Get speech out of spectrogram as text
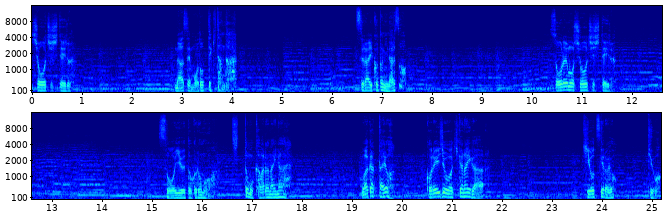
承知している。なぜ戻ってきたんだ？辛いことになるぞ。それも承知している。そういうところもちっとも変わらないな。分かったよ。これ以上は聞かないが気をつけろよティオ。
